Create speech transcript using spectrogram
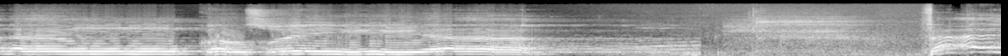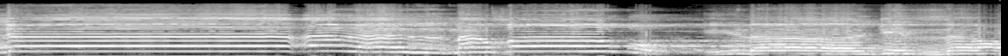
مكانا قصيا. فأجاءها المخاض إلى جذع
